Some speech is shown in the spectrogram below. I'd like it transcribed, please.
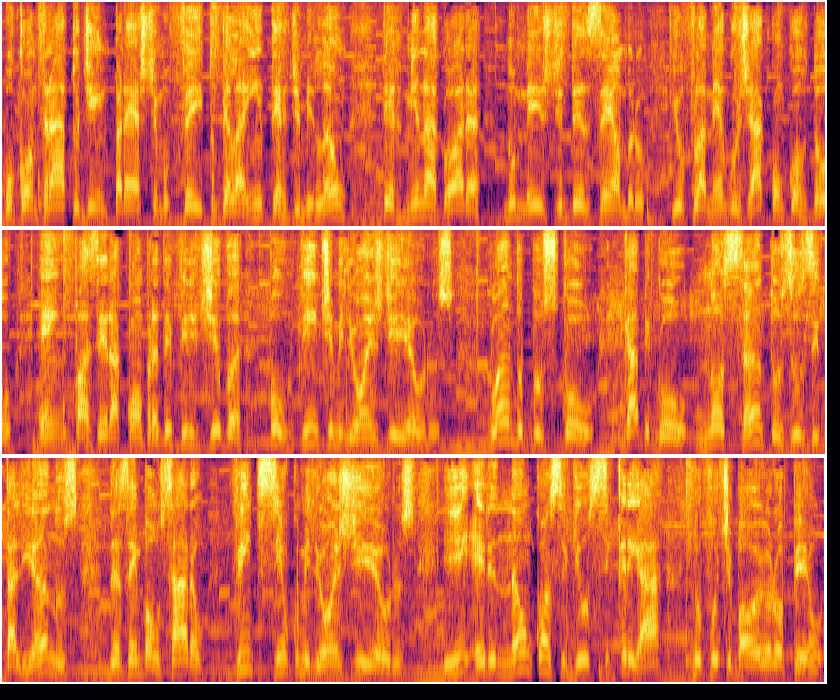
O contrato de empréstimo feito pela Inter de Milão termina agora no mês de dezembro e o Flamengo já concordou em fazer a compra definitiva por 20 milhões de euros. Quando buscou Gabigol no Santos, os italianos desembolsaram 25 milhões de euros e ele não conseguiu se criar no futebol europeu.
